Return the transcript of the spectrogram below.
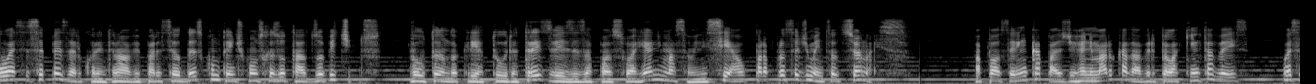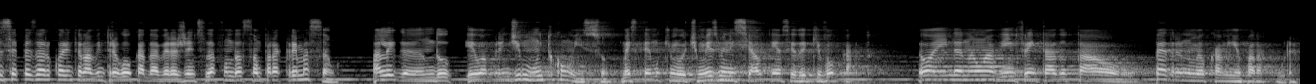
o SCP-049 pareceu descontente com os resultados obtidos, voltando a criatura três vezes após sua reanimação inicial para procedimentos adicionais. Após ser incapaz de reanimar o cadáver pela quinta vez, o SCP-049 entregou o cadáver a agentes da Fundação para a cremação, alegando: Eu aprendi muito com isso, mas temo que meu otimismo inicial tenha sido equivocado. Eu ainda não havia enfrentado tal pedra no meu caminho para a cura.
